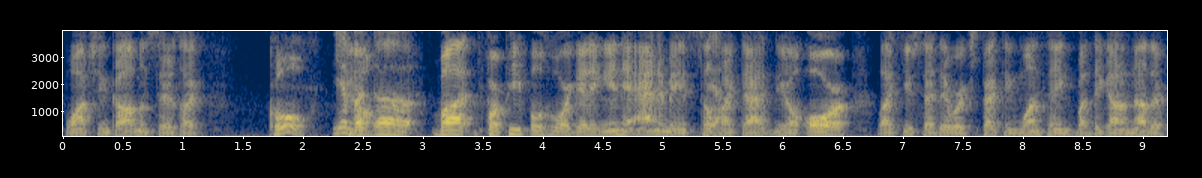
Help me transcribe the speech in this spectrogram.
watching Goblin Slayer is like, cool. Yeah, but uh, But for people who are getting into anime and stuff Yeah. like that, you know, or like you said, they were expecting one thing, but they got another.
